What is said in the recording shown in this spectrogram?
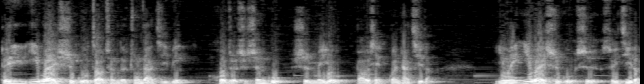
对于意外事故造成的重大疾病或者是身故，是没有保险观察期的。因为意外事故是随机的、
